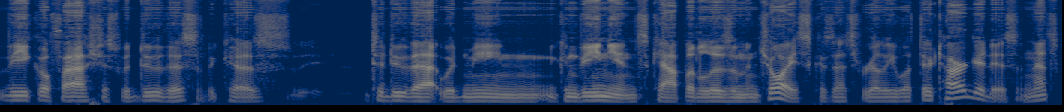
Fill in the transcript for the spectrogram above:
the eco-fascists would do this because to do that would mean convenience, capitalism, and choice, because that's really what their target is, and that's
